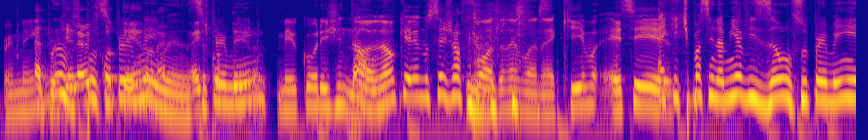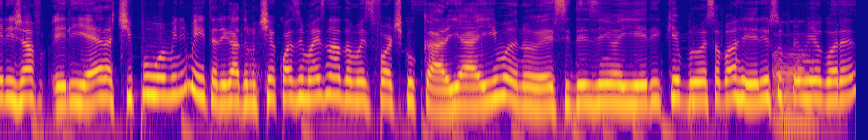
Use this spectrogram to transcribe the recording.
Superman. É, porque ele é pô, escoteiro, Superman, né? mano, É Superman-. Meio que original. Não, não que ele não seja foda, né, mano? É que esse. É que, tipo assim, na minha visão, o Superman, ele já. Ele era tipo o Omni-Man, tá ligado? Não tinha quase mais nada mais forte que o cara. E aí, mano, esse desenho aí, ele quebrou essa barreira e o Superman agora é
